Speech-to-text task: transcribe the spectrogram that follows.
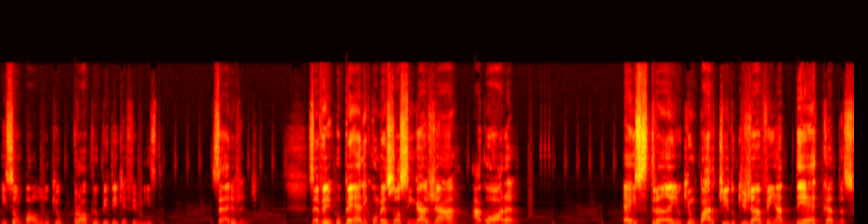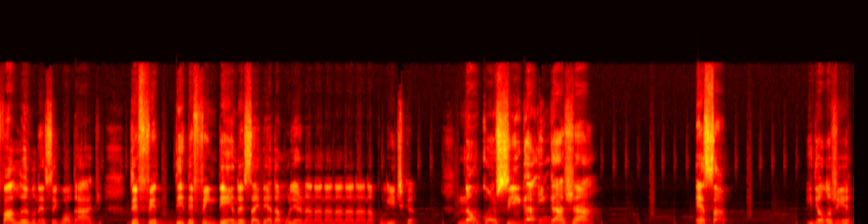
em São Paulo do que o próprio PT que é feminista? Sério, gente. Você vê, o PL começou a se engajar agora. É estranho que um partido que já vem há décadas falando nessa igualdade, de defendendo essa ideia da mulher na, na, na, na, na política, não consiga engajar essa ideologia.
